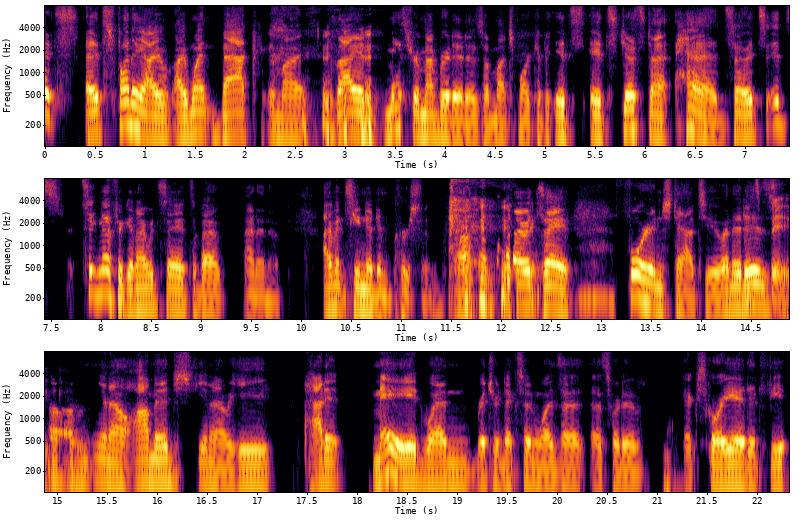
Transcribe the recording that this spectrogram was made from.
It's it's funny. I I went back in my because I had misremembered it as a much more. It's it's just a head, so it's it's significant. I would say it's about I don't know. I haven't seen it in person. Uh, I would say four inch tattoo, and it is um, you know homage. You know he had it made when Richard Nixon was a, a sort of excoriated fi-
